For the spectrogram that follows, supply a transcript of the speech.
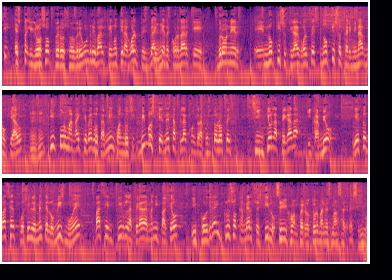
Sí, es peligroso, pero sobre un rival que no tira golpes. Hay uh -huh. que recordar que Bronner eh, no quiso tirar golpes, no quiso terminar noqueado. Uh -huh. Y Turman hay que verlo también. Cuando vimos que en esta pelea contra Josito López sintió la pegada y cambió. Y esto va a ser posiblemente lo mismo, ¿eh? Va a sentir la pegada de Manny Pacquiao y podría incluso cambiar su estilo. Sí, Juan, pero Turman es más agresivo.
